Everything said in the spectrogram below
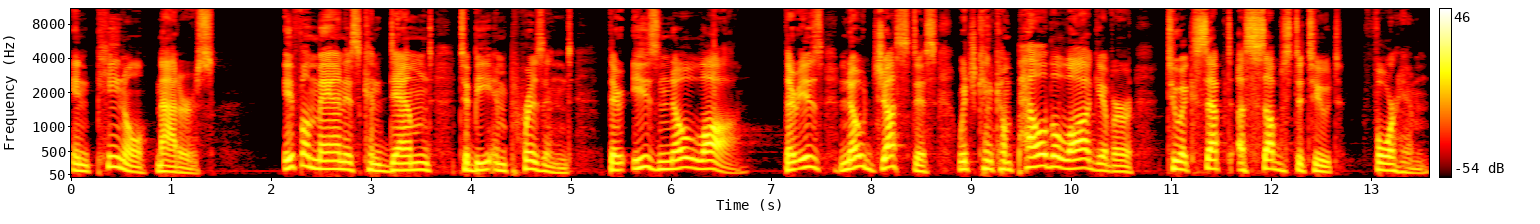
in penal matters. If a man is condemned to be imprisoned, there is no law, there is no justice which can compel the lawgiver to accept a substitute for him.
